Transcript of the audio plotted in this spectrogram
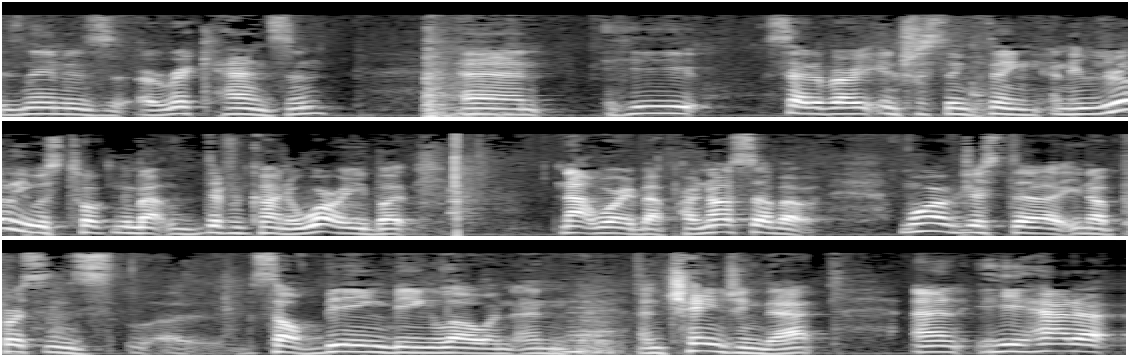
His name is uh, Rick Hanson, and he said a very interesting thing. And he really was talking about a different kind of worry, but not worry about parnasa, but more of just uh, you know a person's uh, self being being low and, and and changing that. And he had a,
